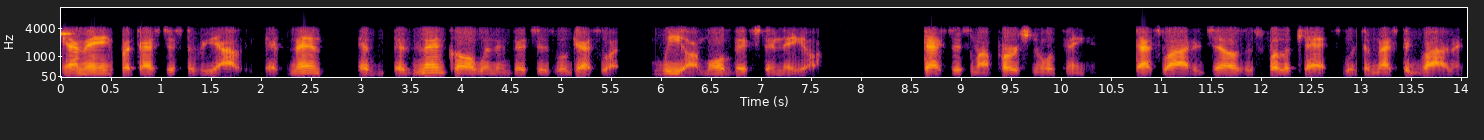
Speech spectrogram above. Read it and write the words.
You know what I mean? But that's just the reality. If men if if men call women bitches, well guess what? We are more bitch than they are. That's just my personal opinion. That's why the jails is full of cats with domestic violence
